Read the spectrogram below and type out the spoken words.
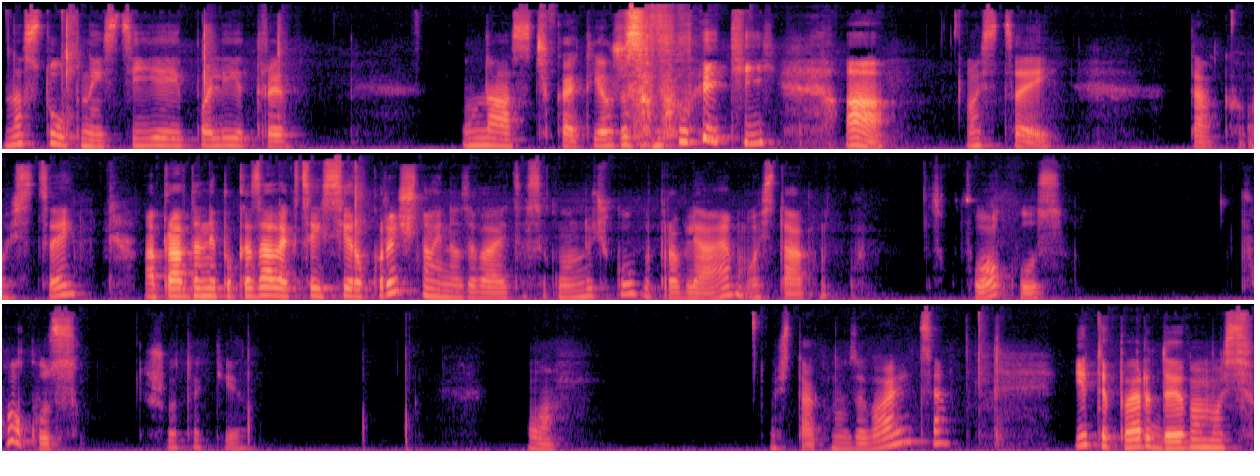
наступний з цієї палітри у нас, чекайте, я вже забула який. А, ось цей. Так, ось цей. А правда, не показала, як цей сіро-коричневий називається. Секундочку, виправляємо. Ось так. Фокус. Фокус. Що таке? О, ось так називається. І тепер дивимось.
